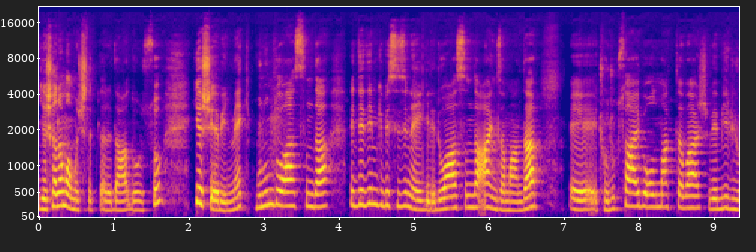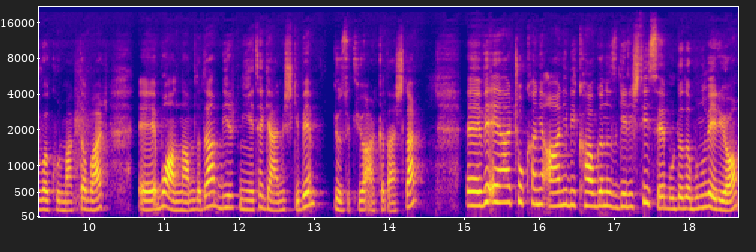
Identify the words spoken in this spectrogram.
yaşanamamışlıkları daha doğrusu yaşayabilmek. Bunun duasında ve dediğim gibi sizinle ilgili duasında aynı zamanda e, çocuk sahibi olmak da var ve bir yuva kurmak da var. E, bu anlamda da bir niyete gelmiş gibi gözüküyor arkadaşlar. E, ve eğer çok hani ani bir kavganız geliştiyse burada da bunu veriyor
